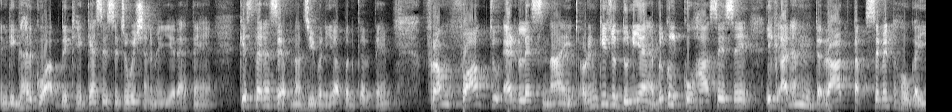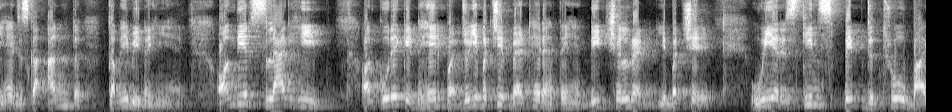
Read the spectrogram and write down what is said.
इनके घर को आप देखें, कैसे सिचुएशन में ये रहते हैं, किस तरह से अपना जीवन यापन करते हैं। From fog to endless night और इनकी जो दुनिया है, बिल्कुल कुहासे से एक अनंत रात तक सीमित हो गई है, जिसका अंत कभी भी नहीं है। ऑन दियर स्लैग हीप और कूड़े के ढेर पर जो ये बच्चे बैठे रहते हैं दी चिल्ड्रन ये बच्चे wear skin peeped through by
